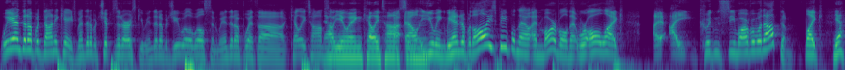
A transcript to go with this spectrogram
We ended up with Donny Cates. We ended up with Chip Zdarsky. We ended up with G. Willow Wilson. We ended up with uh, Kelly Thompson. Al Ewing, Kelly Thompson. Al Ewing. We ended up with all these people now at Marvel that were all like, I, I couldn't see Marvel without them. Like, Yeah.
